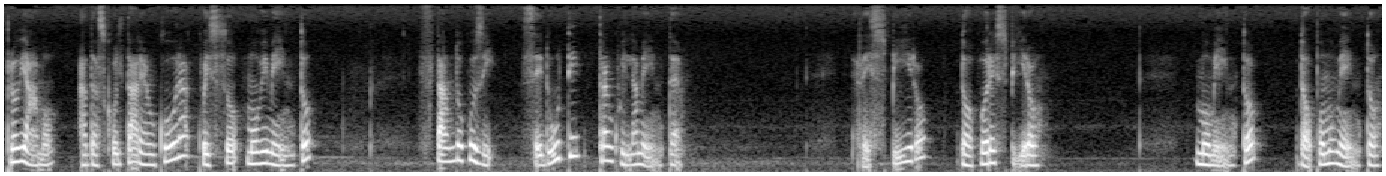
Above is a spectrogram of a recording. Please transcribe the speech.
Proviamo ad ascoltare ancora questo movimento stando così seduti tranquillamente respiro dopo respiro, momento dopo momento.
